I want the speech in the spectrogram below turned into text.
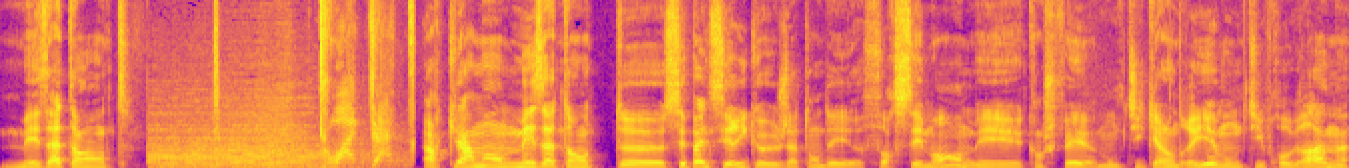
Mes attentes. Alors clairement, mes attentes, euh, c'est pas une série que j'attendais euh, forcément, mais quand je fais euh, mon petit calendrier, mon petit programme,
